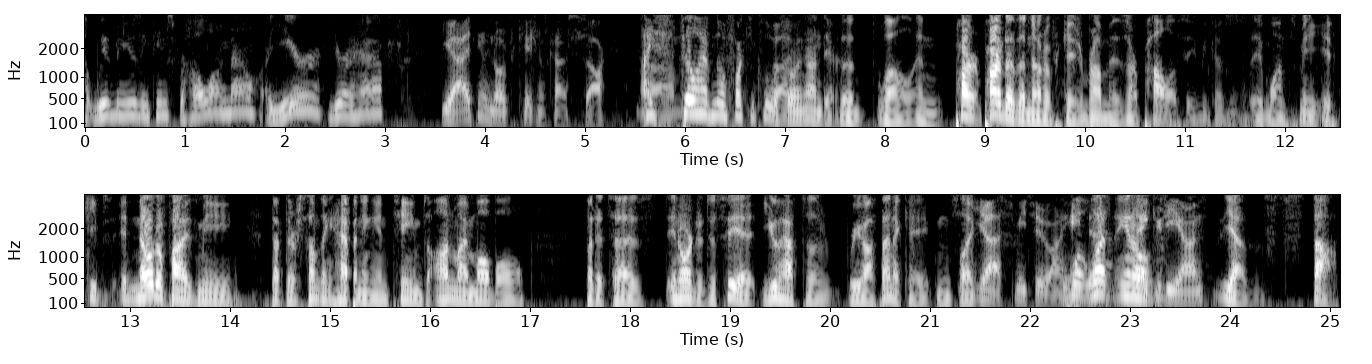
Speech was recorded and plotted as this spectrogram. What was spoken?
We've been using Teams for how long now? A year, year and a half? Yeah, I think the notifications kind of suck. I Um, still have no fucking clue what's but- going on there. The, well, and part part of the notification problem is our policy because it wants me. It keeps it notifies me that there's something happening in Teams on my mobile, but it says in order to see it, you have to re-authenticate, and it's like, Yes, me too. I hate what, that. what you know? Thank you, Dion. s- Yeah, s- stop.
